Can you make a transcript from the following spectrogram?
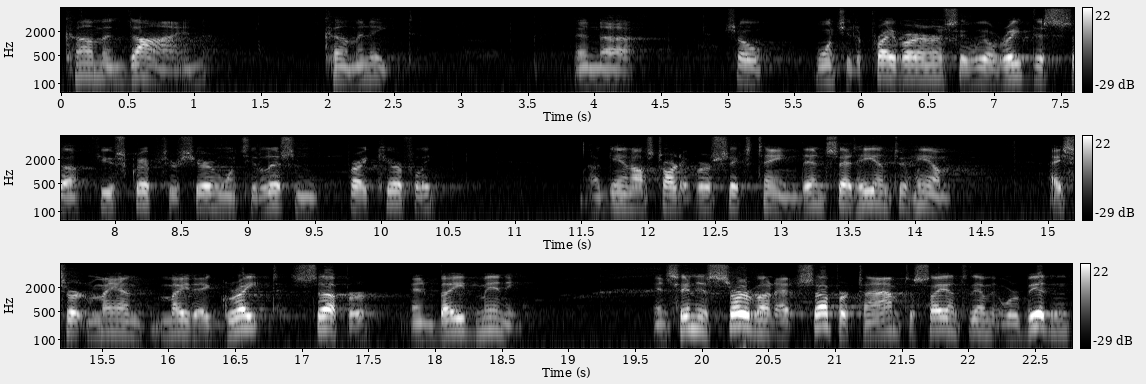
come and dine, come and eat. And uh, so I want you to pray very earnestly. We'll read this uh, few scriptures here and want you to listen very carefully. Again, I'll start at verse 16. Then said he unto him, A certain man made a great supper and bade many and sent his servant at supper time to say unto them that were bidden,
